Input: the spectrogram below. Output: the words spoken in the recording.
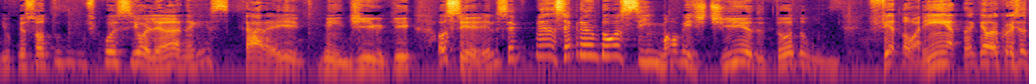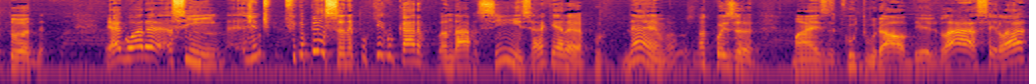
E o pessoal tudo ficou assim olhando, né? Esse cara aí, mendigo aqui. Ou seja, ele sempre, sempre andou assim, mal vestido, todo fedorento, aquela coisa toda. E agora, assim, a gente fica pensando, né? Por que, que o cara andava assim? Será que era, né, uma coisa mais cultural dele lá, sei lá?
